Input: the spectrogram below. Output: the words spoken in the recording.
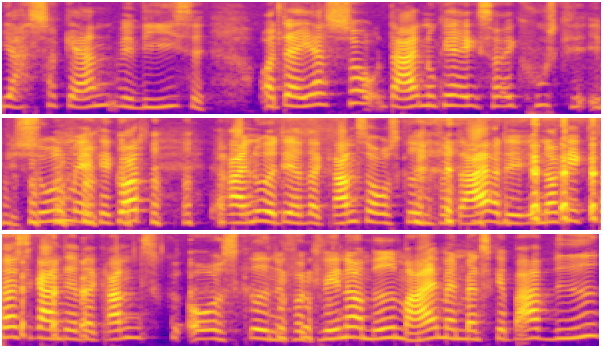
jeg så gerne vil vise. Og da jeg så dig, nu kan jeg ikke så ikke huske episoden, men jeg kan godt regne ud, at det har været grænseoverskridende for dig, og det er nok ikke første gang, det har været grænseoverskridende for kvinder at møde mig, men man skal bare vide,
